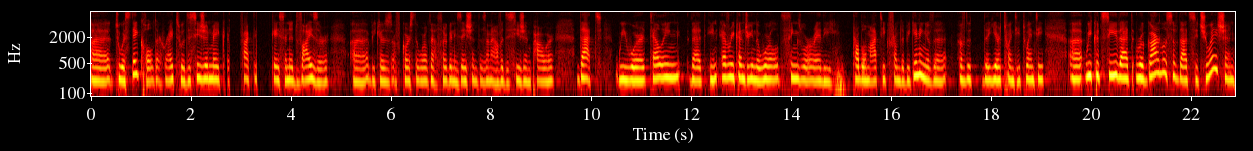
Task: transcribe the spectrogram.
uh, to a stakeholder, right, to a decision maker, in fact, case, an advisor, uh, because of course the World Health Organization doesn't have a decision power, that we were telling that in every country in the world, things were already problematic from the beginning of the, of the, the year 2020. Uh, we could see that regardless of that situation,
